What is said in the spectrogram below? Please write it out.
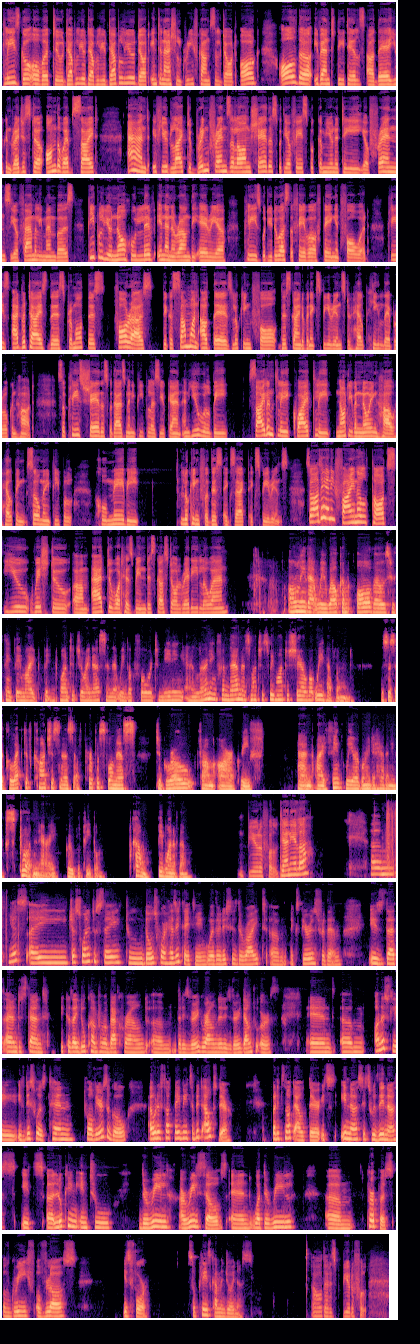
please go over to www.internationalgriefcouncil.org. All the event details are there. You can register on the website and if you'd like to bring friends along, share this with your Facebook community, your friends, your family members, people you know who live in and around the area, please would you do us the favor of paying it forward? Please advertise this, promote this for us because someone out there is looking for this kind of an experience to help heal their broken heart. So please share this with as many people as you can, and you will be silently, quietly, not even knowing how, helping so many people who may be looking for this exact experience. So, are there any final thoughts you wish to um, add to what has been discussed already, Lo Anne? Only that we welcome all those who think they might want to join us and that we look forward to meeting and learning from them as much as we want to share what we have learned. This is a collective consciousness of purposefulness to grow from our grief. And I think we are going to have an extraordinary group of people. Come, be one of them. Beautiful. Daniela? Um, yes, I just wanted to say to those who are hesitating whether this is the right um, experience for them is that I understand because I do come from a background um, that is very grounded, is very down to earth. And um, honestly, if this was 10, 12 years ago, I would have thought maybe it's a bit out there. But it's not out there. It's in us, it's within us. It's uh, looking into the real, our real selves, and what the real um, purpose of grief, of loss is for. So please come and join us. Oh, that is beautiful.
